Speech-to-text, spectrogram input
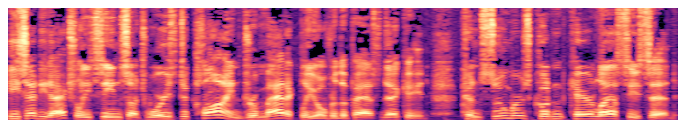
He said he'd actually seen such worries decline dramatically over the past decade. Consumers couldn't care less, he said.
